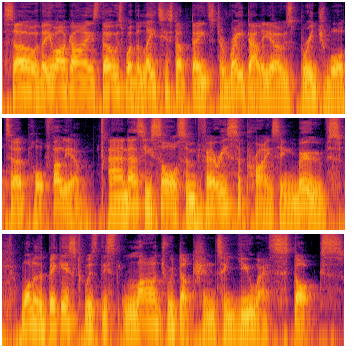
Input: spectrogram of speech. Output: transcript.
So there you are guys, those were the latest updates to Ray Dalio's Bridgewater portfolio. And as you saw, some very surprising moves. One of the biggest was this large reduction to US stocks.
